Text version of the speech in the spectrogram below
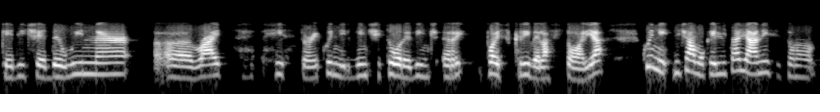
che dice the winner uh, writes history, quindi il vincitore vince, ri, poi scrive la storia, quindi diciamo che gli italiani si sono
